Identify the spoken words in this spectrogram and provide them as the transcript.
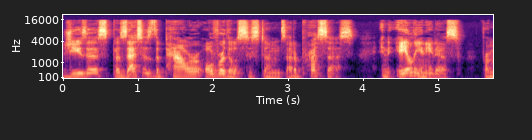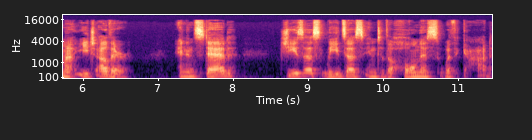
Jesus possesses the power over those systems that oppress us and alienate us from each other, and instead, Jesus leads us into the wholeness with God.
